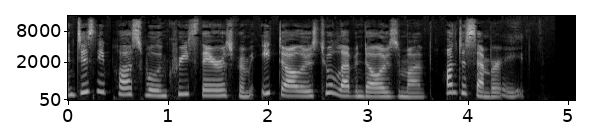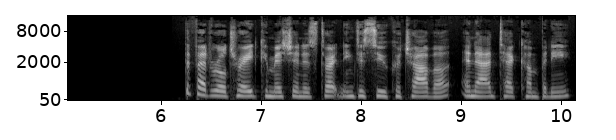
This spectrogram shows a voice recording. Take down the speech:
and Disney Plus will increase theirs from $8 to $11 a month on December 8th. The Federal Trade Commission is threatening to sue Kochava, an ad tech company,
